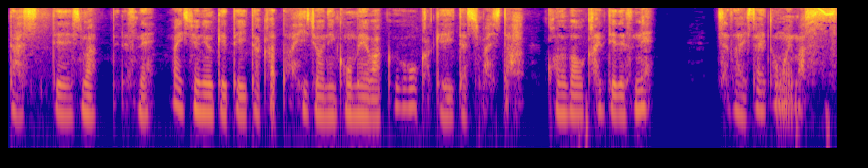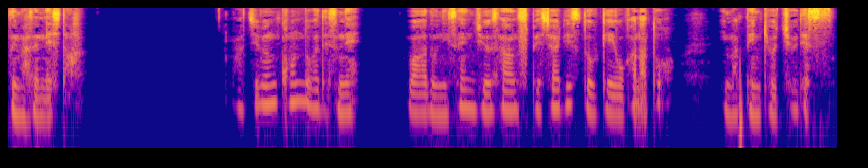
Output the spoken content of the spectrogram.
出してしまってですね。まあ一緒に受けていた方、非常にご迷惑をおかけいたしました。この場を借りてですね、謝罪したいと思います。すいませんでした。まあ、自分今度はですね、ワード2013スペシャリストを受けようかなと、今勉強中です。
